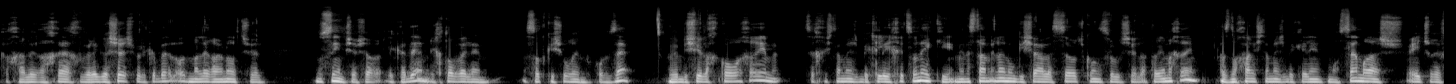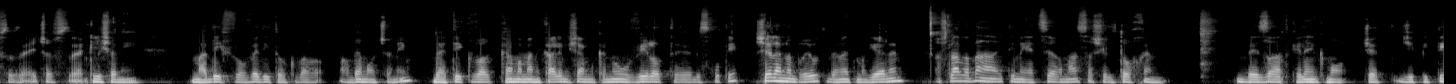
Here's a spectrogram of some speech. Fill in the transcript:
ככה לרחרח ולגשש ולקבל עוד מלא רעיונות של נושאים שאפשר לקדם, לכתוב עליהם, לעשות קישורים וכל זה. ובשביל לחקור אחרים צריך להשתמש בכלי חיצוני כי מן הסתם אין לנו גישה ל Search Console של אתרים אחרים אז נוכל להשתמש בכלים כמו Semrush, Ahrefs זה Ahrefs זה כלי שאני מעדיף ועובד איתו כבר הרבה מאוד שנים. לדעתי כבר כמה מנכ"לים שם קנו וילות uh, בזכותי. שיהיה להם לבריאות באמת מגיע להם. השלב הבא הייתי מייצר מסה של תוכן בעזרת כלים כמו צ'אט GPT.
